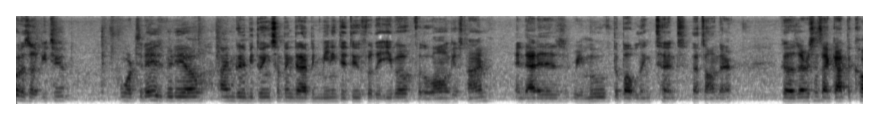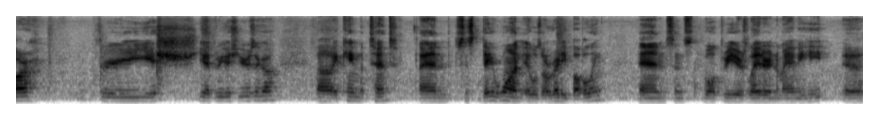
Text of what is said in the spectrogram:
What is up YouTube? For today's video, I'm going to be doing something that I've been meaning to do for the Evo for the longest time, and that is remove the bubbling tint that's on there. Because ever since I got the car, three-ish, yeah, three-ish years ago, uh, it came with tint, and since day one, it was already bubbling, and since, well, three years later in the Miami heat, uh,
